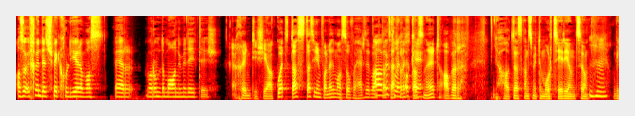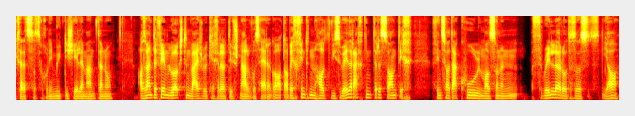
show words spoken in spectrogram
also ich könnte jetzt spekulieren, was, wer, warum der Mann nicht mehr dort ist. Könntest, ja. Gut, das, das ist im Fall nicht mal so vorhersehbar Ah, tatsächlich, Okay. das nicht, aber ja, halt das Ganze mit der Mordserie und so. Mhm. Und wie gesagt, jetzt so ein bisschen mythische Elemente noch. Also wenn du den Film schaust, dann weißt du wirklich relativ schnell, wo es hergeht. Aber ich finde ihn halt visuell recht interessant. Ich finde es halt auch cool, mal so einen Thriller oder so, ja,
